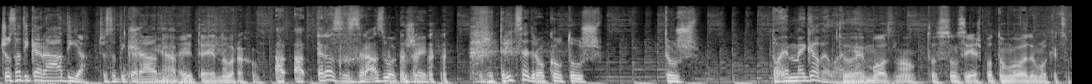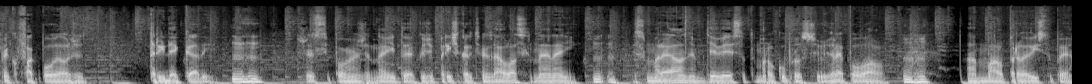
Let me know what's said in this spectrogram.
Čo sa týka rádia, čo sa týka rádia. Ja, hej. to je jedno vracho. A, a teraz zrazu akože, že 30 rokov to už, to už, to je mega veľa. To nie? je moc, no. To som si až potom uvedomil, keď som ako fakt povedal, že tri dekády. Mhm. Že si poviem, že nej, to je akože priškrtené za vlasy. Ne, není. Ja som reálne v 90. roku proste už repoval Mhm. a mal prvé výstupy.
